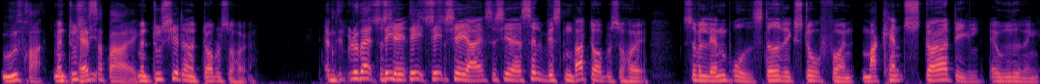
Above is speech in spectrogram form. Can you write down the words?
udefra, men du passer siger, bare ikke. Men du siger, at den er dobbelt så høj. Jamen, du hvad, så, det, siger, det, det, så siger jeg, så siger jeg selv, hvis den var dobbelt så høj, så vil landbruget stadigvæk stå for en markant større del af udledningen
